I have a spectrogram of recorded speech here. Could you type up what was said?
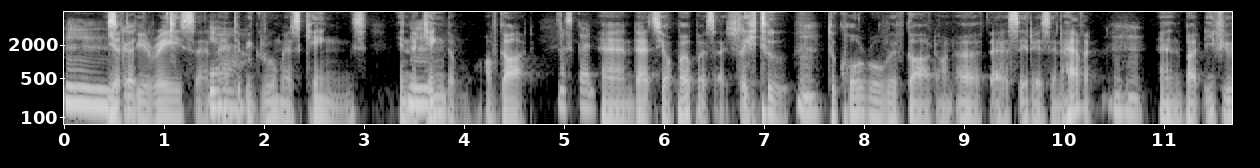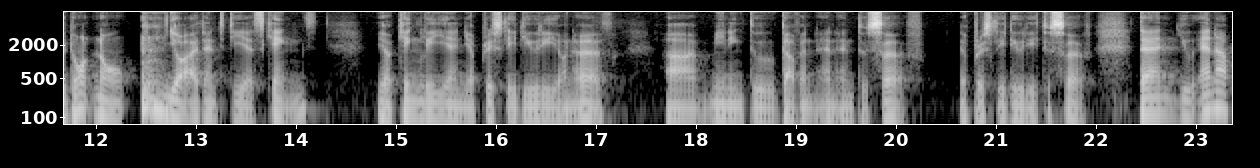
You have to be raised and, and to be groomed as kings in the kingdom of God. That's good. and that's your purpose actually to to co-rule with god on earth as it is in heaven. And but if you don't know your identity as kings your kingly and your priestly duty on earth uh, meaning to govern and, and to serve the priestly duty to serve then you end up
